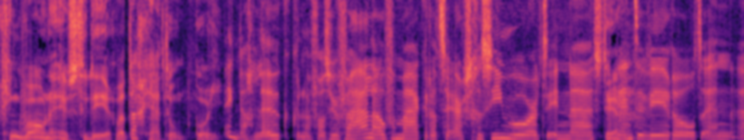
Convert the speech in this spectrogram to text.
ging wonen en studeren? Wat dacht jij toen, Corrie? Ik dacht, leuk, we kunnen vast weer verhalen over maken dat ze ergens gezien wordt in uh, studentenwereld. Ja. En, uh...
